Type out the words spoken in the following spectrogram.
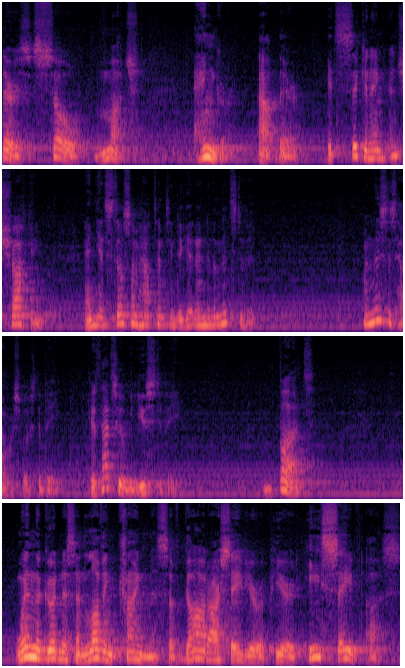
There is so much anger out there it's sickening and shocking, and yet still somehow tempting to get into the midst of it. When this is how we're supposed to be, because that's who we used to be. But when the goodness and loving kindness of God our Savior appeared, he saved us,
